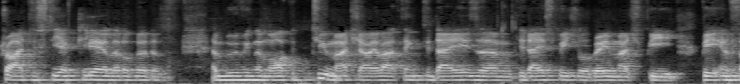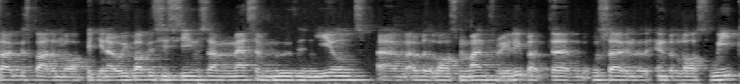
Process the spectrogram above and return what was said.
tried to steer clear a little bit of, of moving the market too much. However, I think today's um, today's speech will very much be be in focus by the market you know, we've obviously seen some massive moves in yields um, over the last month, really, but uh, also in the in the last week.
